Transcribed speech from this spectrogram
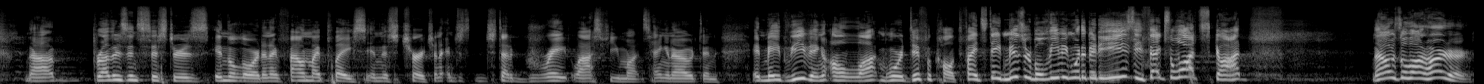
uh, brothers and sisters in the Lord, and I found my place in this church. And I just, just had a great last few months hanging out, and it made leaving a lot more difficult. If I'd stayed miserable, leaving would have been easy. Thanks a lot, Scott. That was a lot harder,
